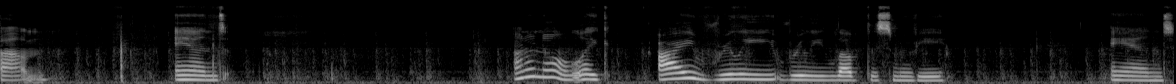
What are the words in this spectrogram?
Um, and I don't know, like, I really, really love this movie. And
